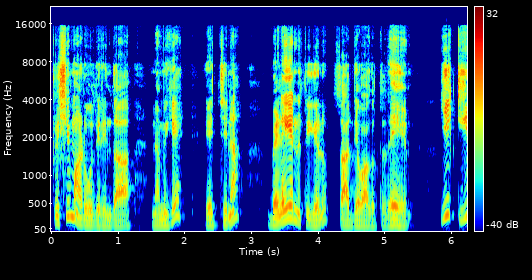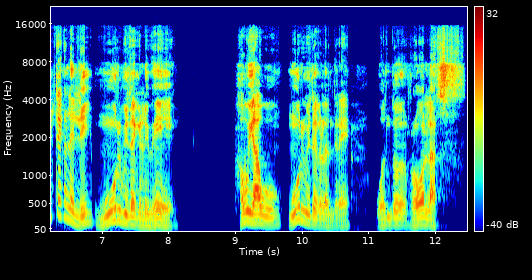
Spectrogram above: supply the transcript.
ಕೃಷಿ ಮಾಡುವುದರಿಂದ ನಮಗೆ ಹೆಚ್ಚಿನ ಬೆಳೆಯನ್ನು ತೆಗೆಯಲು ಸಾಧ್ಯವಾಗುತ್ತದೆ. ಈ ಕೀಟಗಳಲ್ಲಿ ಮೂರು ವಿಧಗಳಿವೆ. ಅವು ಯಾವುವು? ಮೂರು ವಿಧಗಳೆಂದರೆ, ಒಂದು ರೋಲರ್ಸ್,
